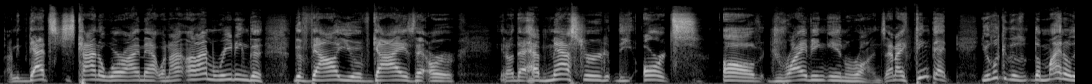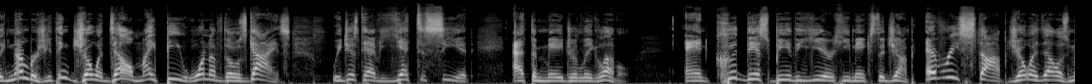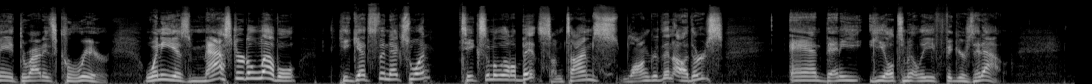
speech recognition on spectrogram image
I mean, that's just kind of where I'm at when, I, when I'm reading the the value of guys that are you know, that have mastered the arts of driving in runs. And I think that you look at the, the, minor league numbers, you think Jo Adell might be one of those guys. We just have yet to see it at the major league level. And could this be the year he makes the jump? Every stop Jo Adell has made throughout his career, when he has mastered a level, he gets the next one, takes him a little bit, sometimes longer than others, and then he, he ultimately figures it out.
